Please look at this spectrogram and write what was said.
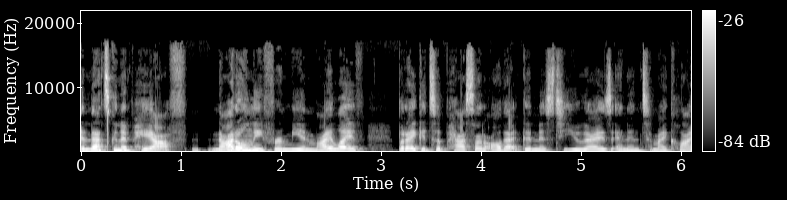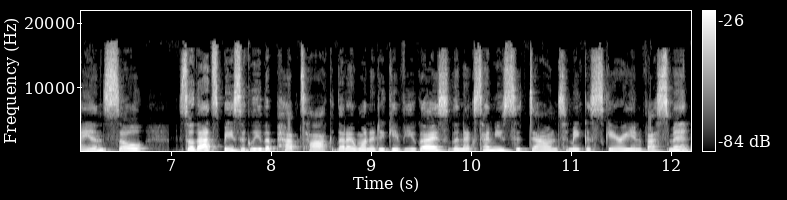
And that's going to pay off not only for me in my life, but I get to pass on all that goodness to you guys and into my clients. So so that's basically the pep talk that I wanted to give you guys. So the next time you sit down to make a scary investment,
